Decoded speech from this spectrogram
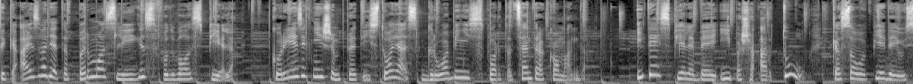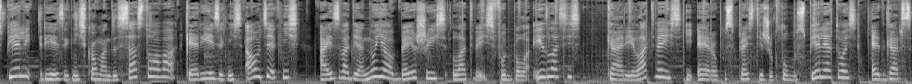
tika aizvadīta pirmos līgas futbola spēle, kur Riezikņīšiem pretī stojās Grobiņas sporta centra komanda. Itē spēle bija īpaša ar to, ka savu pēdējo spēli Riezikņas komandas sastāvā, kā Riezikņas audzēknis, aizvadīja nu jau bijušīs Latvijas futbola izlases, kā arī Latvijas un Eiropas prestižu klubu spēlētājs Edgars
